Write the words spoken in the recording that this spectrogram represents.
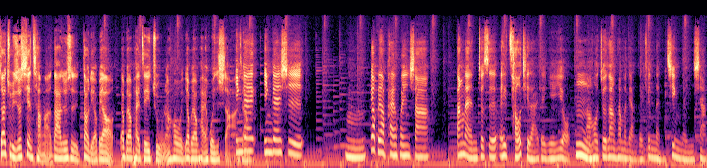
对，就比如说现场啊，大家就是到底要不要要不要拍这一组，然后要不要拍婚纱？应该应该是，嗯，要不要拍婚纱？当然就是哎，吵起来的也有，嗯，然后就让他们两个去冷静了一下。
